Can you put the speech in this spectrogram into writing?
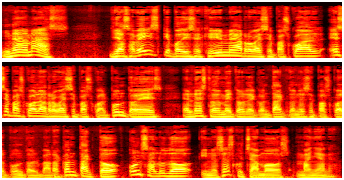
Y nada más. Ya sabéis que podéis escribirme a arroba spascual, spascual arroba spascual.es, el resto de métodos de contacto en spascual.es barra contacto. Un saludo y nos escuchamos mañana.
